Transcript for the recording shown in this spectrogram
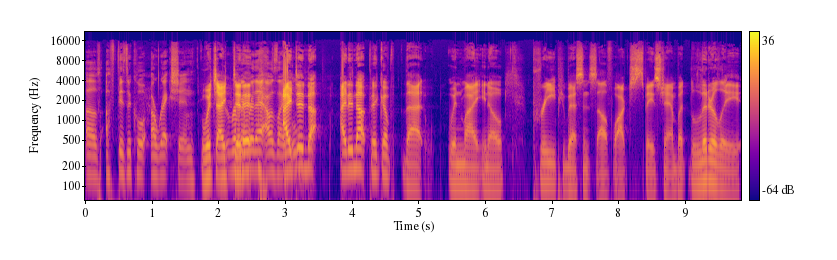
of a physical erection. Which I Remember didn't. that? I was like, I ooh. did not. I did not pick up that when my you know pre-pubescent self watched Space Jam, but literally.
